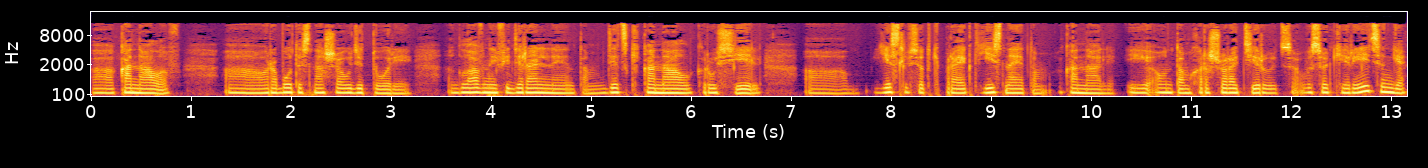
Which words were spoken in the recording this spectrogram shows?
а, каналов а, работы с нашей аудиторией. Главный федеральный там, детский канал «Карусель», а, если все-таки проект есть на этом канале, и он там хорошо ротируется, высокие рейтинги,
